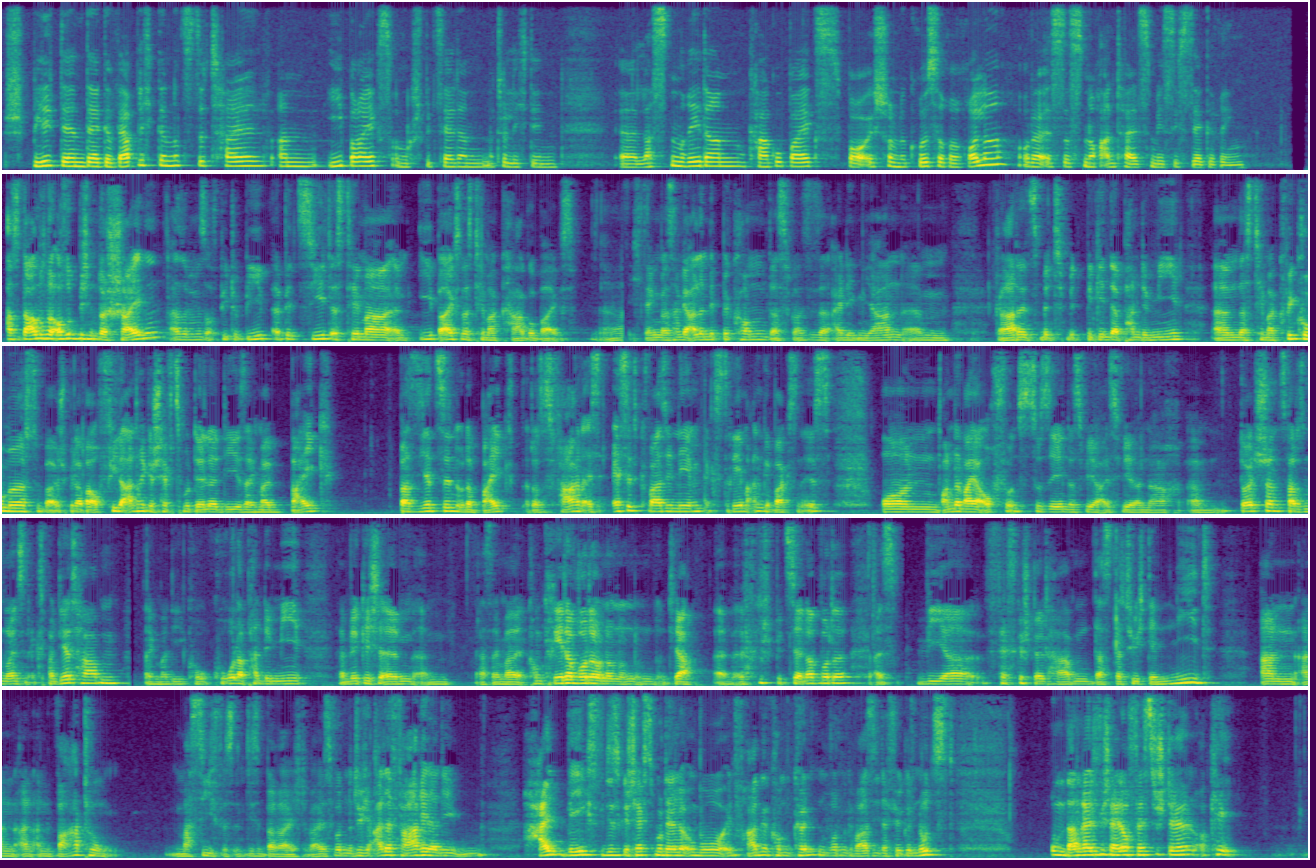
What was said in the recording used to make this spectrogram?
Spielt denn der gewerblich genutzte Teil an E-Bikes und speziell dann natürlich den äh, Lastenrädern, Cargo-Bikes bei euch schon eine größere Rolle oder ist es noch anteilsmäßig sehr gering? Also da muss man auch so ein bisschen unterscheiden. Also wenn man es auf B2B äh, bezieht, das Thema ähm, E-Bikes und das Thema Cargo-Bikes. Ja, ich denke, das haben wir alle mitbekommen, dass quasi seit einigen Jahren, ähm, gerade jetzt mit, mit Beginn der Pandemie, ähm, das Thema Quick Commerce zum Beispiel, aber auch viele andere Geschäftsmodelle, die, sag ich mal, Bike basiert sind oder Bike oder das Fahrrad als Asset quasi nehmen, extrem angewachsen ist. Und Wanda war ja auch für uns zu sehen, dass wir, als wir nach ähm, Deutschland 2019 expandiert haben, sag ich mal, die Corona-Pandemie dann wirklich ähm, ähm, ja, sag ich mal, konkreter wurde und, und, und, und ja, äh, spezieller wurde, als wir festgestellt haben, dass natürlich der Need an, an, an, an Wartung massiv ist in diesem Bereich, weil es wurden natürlich alle Fahrräder, die halbwegs für diese Geschäftsmodelle irgendwo in Frage kommen könnten, wurden quasi dafür genutzt, um dann relativ schnell auch festzustellen, okay,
